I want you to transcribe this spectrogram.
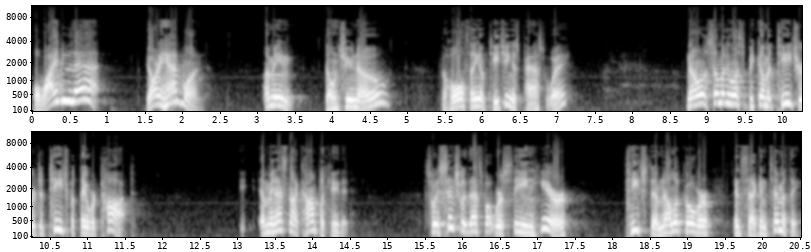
Well, why do that? You already had one. I mean, don't you know the whole thing of teaching has passed away? No, somebody wants to become a teacher to teach what they were taught. I mean, that's not complicated. So essentially, that's what we're seeing here. Teach them. Now look over in 2 Timothy.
